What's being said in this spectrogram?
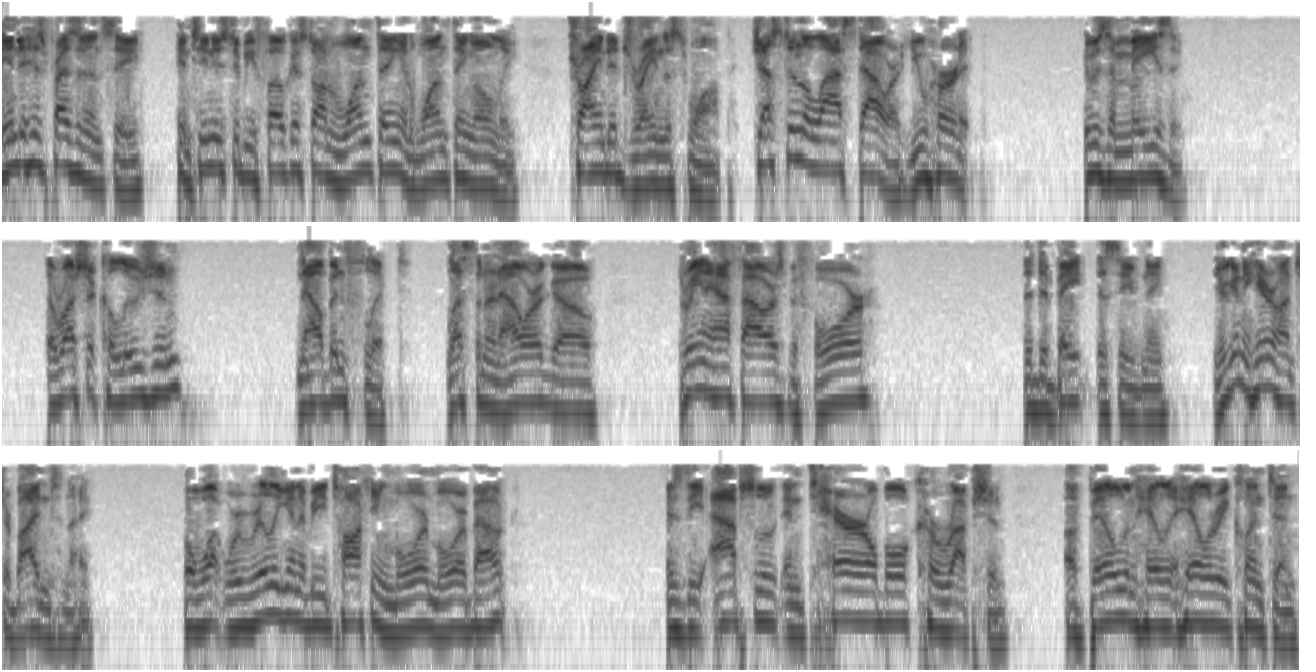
into his presidency, continues to be focused on one thing and one thing only trying to drain the swamp. Just in the last hour, you heard it. It was amazing. The Russia collusion now been flipped. Less than an hour ago, three and a half hours before the debate this evening, you're going to hear Hunter Biden tonight. But what we're really going to be talking more and more about is the absolute and terrible corruption of Bill and Hillary Clinton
